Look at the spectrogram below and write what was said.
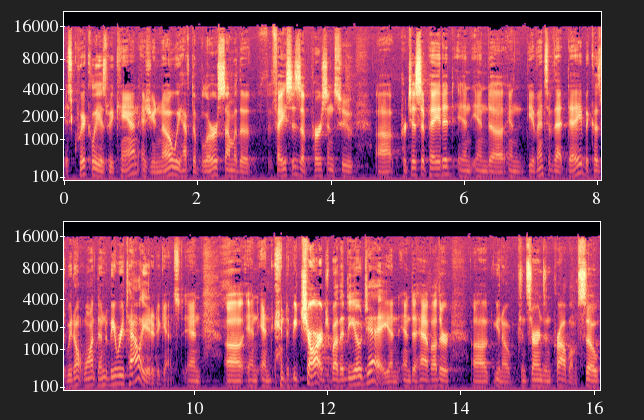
as quickly as we can. As you know, we have to blur some of the faces of persons who uh, participated in, in, uh, in, the events of that day because we don't want them to be retaliated against and, uh, and, and, and to be charged by the DOJ and, and to have other uh, you know, concerns and problems. So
